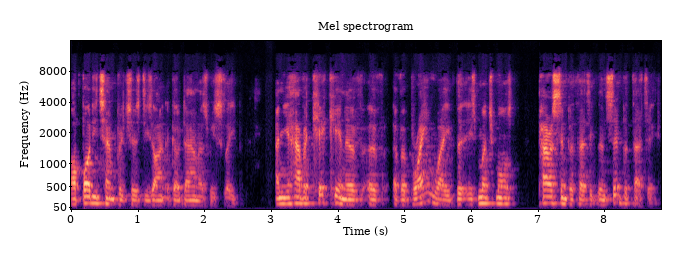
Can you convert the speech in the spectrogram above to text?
our body temperature is designed to go down as we sleep. And you have a kick in of, of, of a brain wave that is much more parasympathetic than sympathetic.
